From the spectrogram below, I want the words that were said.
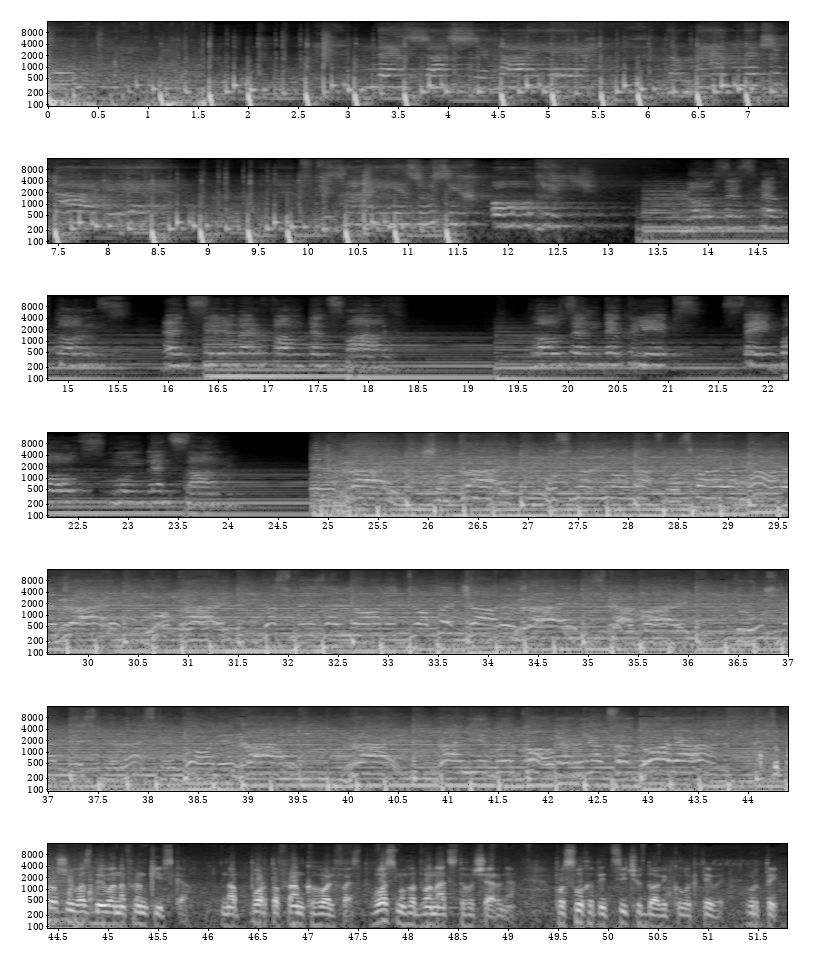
Запрошую вас до Івано-Франківська на Порто Франко Гольфест 8-12 червня. Послухати ці чудові колективи, гурти.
